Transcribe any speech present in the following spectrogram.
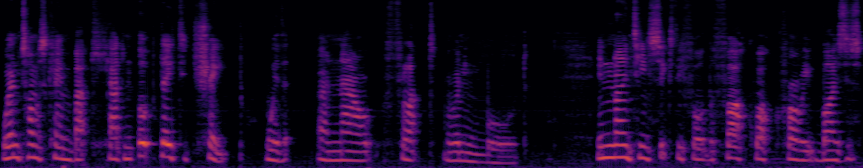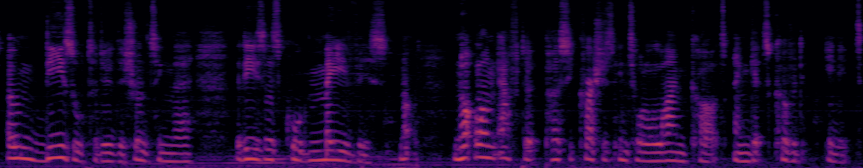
When Thomas came back, he had an updated shape with a now flat running board. In 1964, the Farquhar Quarry buys its own diesel to do the shunting there. The diesel is called Mavis. Not, not long after, Percy crashes into a lime cart and gets covered in it.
